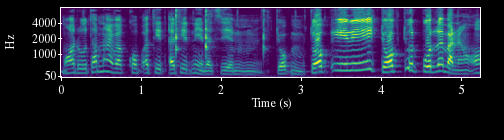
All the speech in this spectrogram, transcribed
หมอดูทำนายว่าครบอาทิตย์อาทิตย์นี่นะเสียจบ จบอีหลีจบชุดปุดเลยบัดนี้อ๋อ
